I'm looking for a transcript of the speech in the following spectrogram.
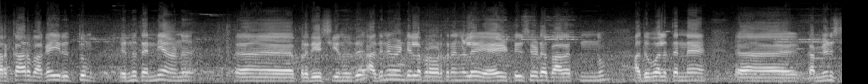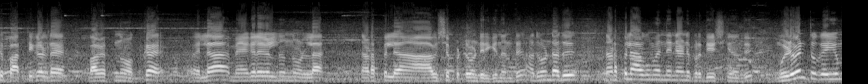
സർക്കാർ വകയിരുത്തും എന്ന് തന്നെയാണ് പ്രതീക്ഷിക്കുന്നത്. അതിനുവേണ്ടിയുള്ള പ്രവർത്തനങ്ങൾ എ ഐ ടി സിയുടെ ഭാഗത്തു നിന്നും അതുപോലെ തന്നെ കമ്മ്യൂണിസ്റ്റ് പാർട്ടികളുടെ ഭാഗത്തു നിന്നും ഒക്കെ എല്ലാ മേഖലകളിൽ നിന്നുമുള്ള നടപ്പിൽ ആവശ്യപ്പെട്ടുകൊണ്ടിരിക്കുന്നുണ്ട്. അതുകൊണ്ട് അത് നടപ്പിലാകുമെന്ന് തന്നെയാണ് പ്രതീക്ഷിക്കുന്നത്. മുഴുവൻ തുകയും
